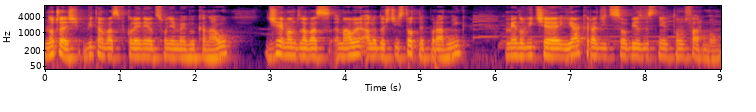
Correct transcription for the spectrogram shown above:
No cześć, witam Was w kolejnej odsłonie mojego kanału. Dzisiaj mam dla Was mały, ale dość istotny poradnik, a mianowicie jak radzić sobie z wyschniętą farbą.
